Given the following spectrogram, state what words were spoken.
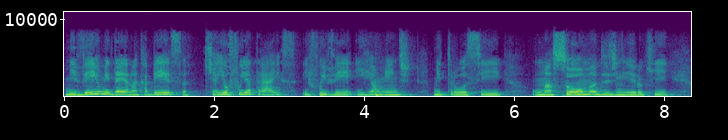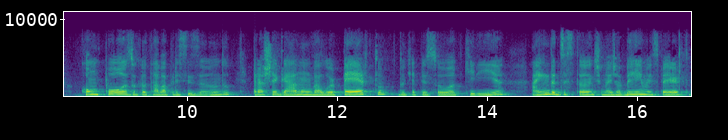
me veio uma ideia na cabeça que aí eu fui atrás e fui ver e realmente me trouxe uma soma de dinheiro que compôs o que eu estava precisando para chegar num valor perto do que a pessoa queria, ainda distante, mas já bem mais perto,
